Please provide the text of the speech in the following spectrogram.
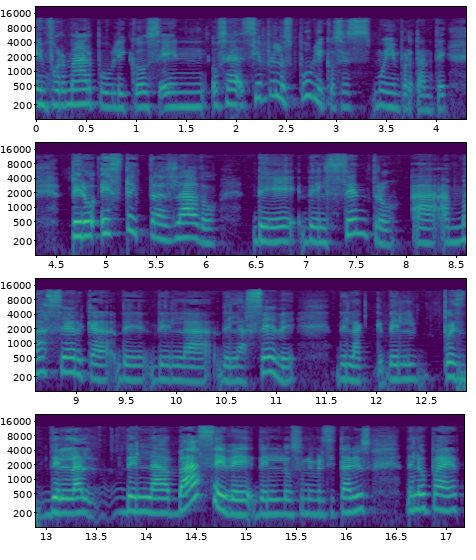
en, formar públicos, en, o sea, siempre los públicos es muy importante, pero este traslado de, del centro a, más cerca de, de, la, de la sede, de la, del, pues, de la, de la base de, de los universitarios de la UPAEP,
